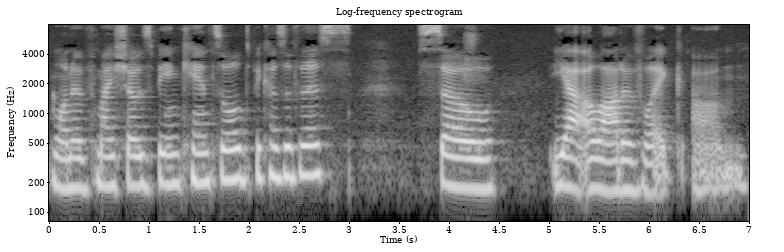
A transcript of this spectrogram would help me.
one of my shows being canceled because of this. So, yeah, a lot of like um,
